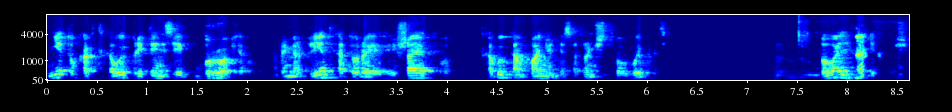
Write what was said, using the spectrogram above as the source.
нету как таковой претензии к брокеру? Например, клиент, который решает, какую компанию для сотрудничества выбрать. Бывали да? такие случаи?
